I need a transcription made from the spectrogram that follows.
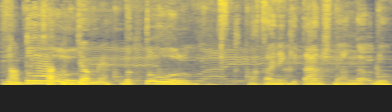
sampai Betul. satu jam ya. betul makanya kita harus bangga loh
